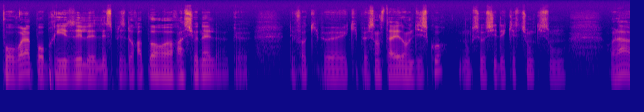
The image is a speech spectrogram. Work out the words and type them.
pour, voilà, pour briser l'espèce de rapport rationnel que, des fois qui peut, qui peut s'installer dans le discours. Donc c'est aussi des questions qui sont. Voilà,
